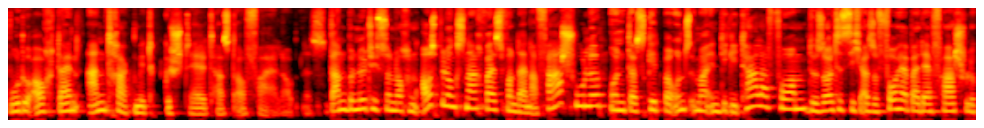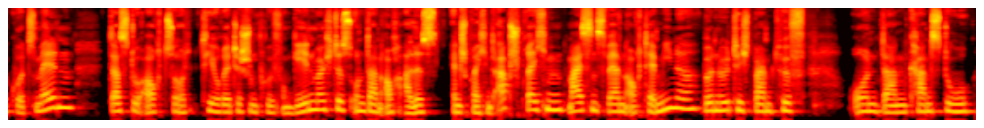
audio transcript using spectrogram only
wo du auch deinen Antrag mitgestellt hast auf Fahrerlaubnis. Dann benötigst du noch einen Ausbildungsnachweis von deiner Fahrschule und das geht bei uns immer in digitaler Form. Du solltest dich also vorher bei der Fahrschule kurz melden, dass du auch zur theoretischen Prüfung gehen möchtest und dann auch alles entsprechend absprechen. Meistens werden auch Termine benötigt beim TÜV und dann kannst du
